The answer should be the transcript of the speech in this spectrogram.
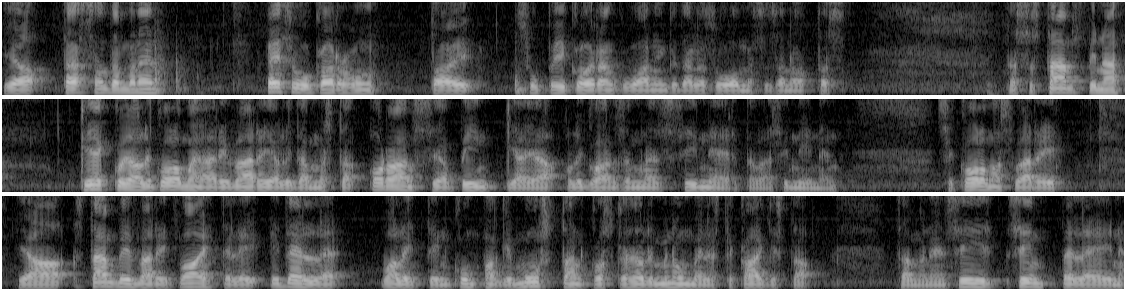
Ja tässä on tämmönen pesukarhun tai supikoiran kuva, niin kuin täällä Suomessa sanottaisiin. Tässä stamppina. Kiekkoja oli kolme eri väriä, oli tämmöistä oranssia, pinkkiä ja olikohan semmoinen sinertävä sininen se kolmas väri. Ja stampin värit vaihteli. Itelle valittiin kumpaankin mustan, koska se oli minun mielestä kaikista tämmöinen si- simppelein.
